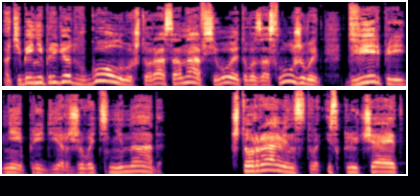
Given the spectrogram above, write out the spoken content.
Но тебе не придет в голову, что раз она всего этого заслуживает, дверь перед ней придерживать не надо. Что равенство исключает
